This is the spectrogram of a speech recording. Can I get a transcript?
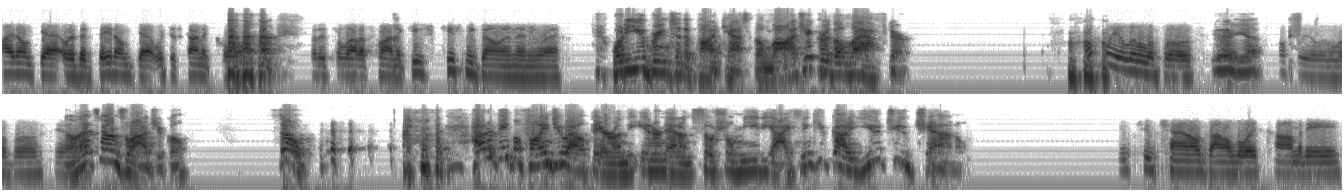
I don't get or that they don't get, which is kind of cool. but it's a lot of fun. It keeps keeps me going anyway. what do you bring to the podcast? The logic or the laughter? Hopefully a little of both. Yeah, yeah. Hopefully a little of both. Yeah. Now that sounds logical. So, how do people find you out there on the internet, on social media? I think you've got a YouTube channel. YouTube channel, Donna Lloyd Comedy,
